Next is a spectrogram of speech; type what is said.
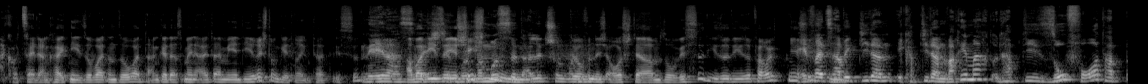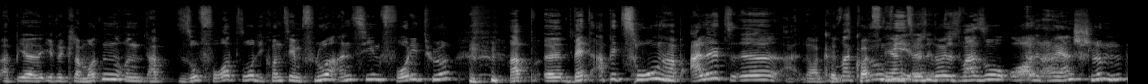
na Gott sei Dank halt nie so weit und so weit. Danke, dass mein Alter mir in die Richtung gedrängt hat. Weißt du? Nee, da hast du Aber recht. diese Geschichten das dürfen nicht aussterben, so, wisst ihr, diese, diese verrückten Jedenfalls Geschichten. habe ich die dann, ich habe die dann wach gemacht und habe die sofort, habe hab ihr ihre Klamotten und habe sofort so, die konnte sie im Flur anziehen vor die Tür, habe äh, Bett abgezogen, habe alles, äh, was kotzen irgendwie, zwischendurch. das war so, oh, das war ganz schlimm.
